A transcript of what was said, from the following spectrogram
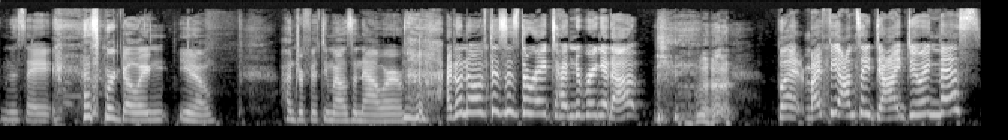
I'm gonna say as we're going, you know, 150 miles an hour. I don't know if this is the right time to bring it up, but my fiance died doing this,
